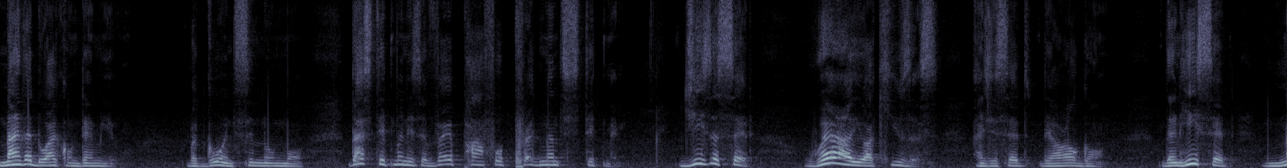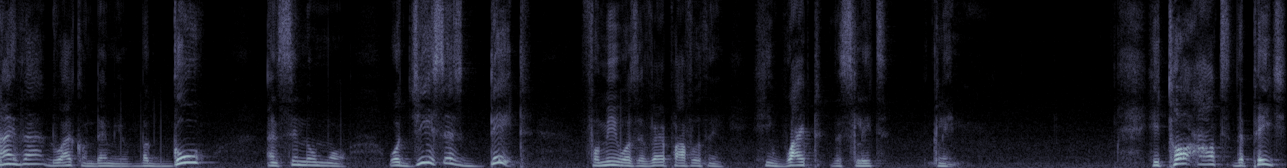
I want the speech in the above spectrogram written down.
Neither do I condemn you, but go and sin no more, that statement is a very powerful, pregnant statement. Jesus said, Where are your accusers? And she said, They are all gone. Then he said, Neither do I condemn you, but go and sin no more. What Jesus did for me was a very powerful thing. He wiped the slate clean. He tore out the page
